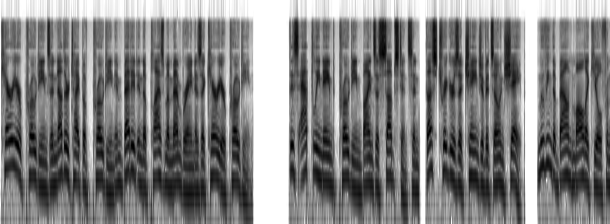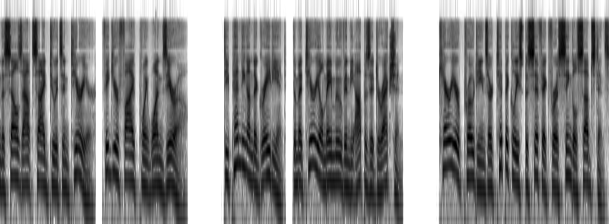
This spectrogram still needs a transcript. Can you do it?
Carrier proteins Another type of protein embedded in the plasma membrane is a carrier protein. This aptly named protein binds a substance and, thus triggers a change of its own shape, moving the bound molecule from the cell's outside to its interior, figure 5.10. Depending on the gradient, the material may move in the opposite direction. Carrier proteins are typically specific for a single substance.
